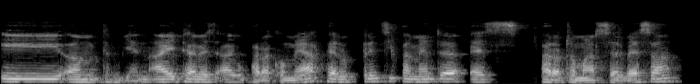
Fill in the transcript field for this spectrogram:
Y um, también hay tal vez algo para comer, pero principalmente es para tomar cerveza.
